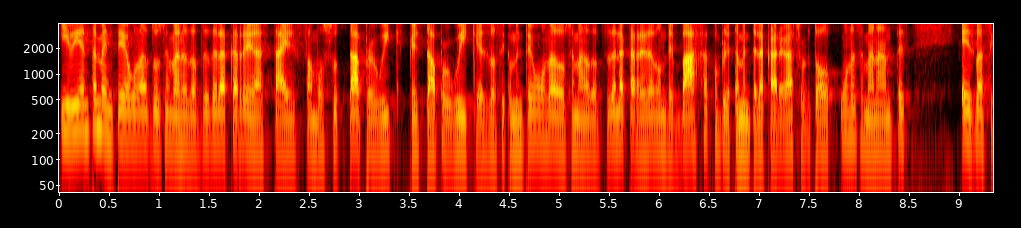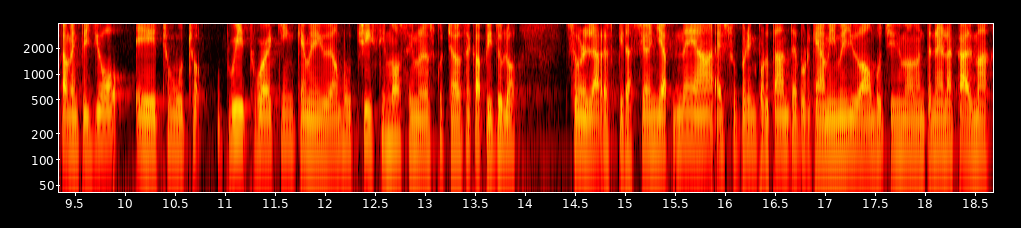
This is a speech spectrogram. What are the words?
Y evidentemente unas dos semanas antes de la carrera está el famoso Tupper Week, que el Tupper Week es básicamente una o dos semanas antes de la carrera donde baja completamente la carga, sobre todo una semana antes. Es básicamente yo he hecho mucho breath working que me ayuda muchísimo. Si no he escuchado ese capítulo sobre la respiración y apnea, es súper importante porque a mí me ha ayudado muchísimo a mantener la calma,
